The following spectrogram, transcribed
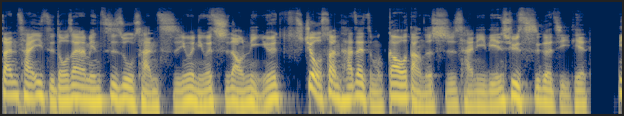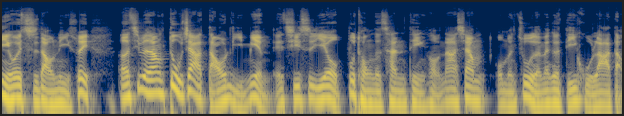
三餐一直都在那边自助餐吃，因为你会吃到腻。因为就算它再怎么高档的食材，你连续吃个几天，你也会吃到腻。所以，呃，基本上度假岛里面，诶，其实也有不同的餐厅哈。那像我们住的那个迪古拉岛，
